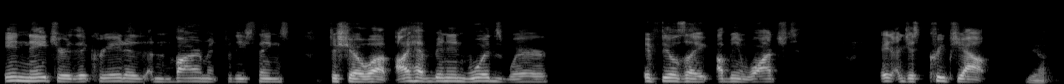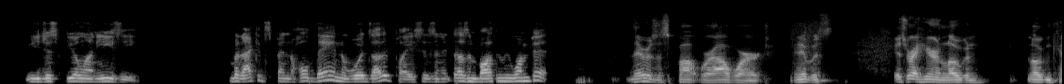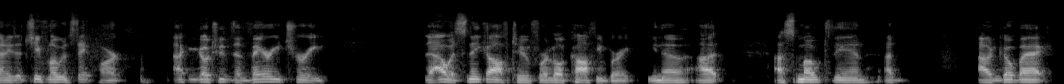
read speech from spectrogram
in nature that create a- an environment for these things to show up. I have been in woods where it feels like I'm being watched. It just creeps you out. Yeah. You just feel uneasy. But I could spend a whole day in the woods other places and it doesn't bother me one bit. there was a spot where I worked, and it was it's right here in Logan, Logan County, at Chief Logan State Park. I could go to the very tree that I would sneak off to for a little coffee break. You know, I I smoked then. I I would go back,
